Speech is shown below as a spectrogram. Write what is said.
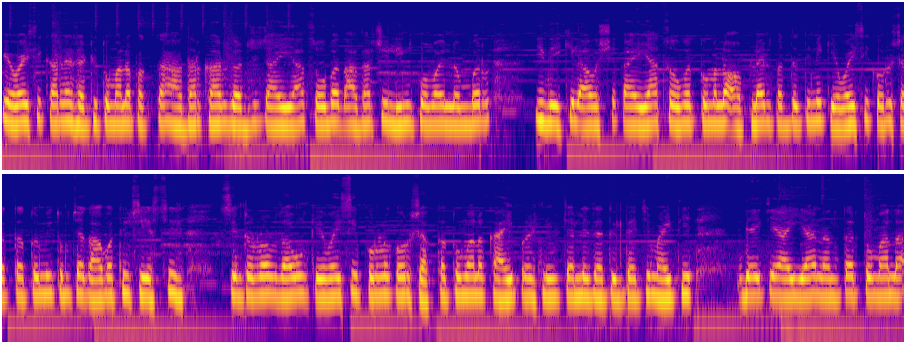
के वाय सी करण्यासाठी तुम्हाला फक्त आधार कार्ड गरजेचे आहे. यासोबत आधारची लिंक मोबाईल नंबर ही देखील आवश्यक आहे. यासोबत तुम्हाला ऑफलाईन पद्धतीने के वाय सी करू शकता. तुम्ही तुमच्या गावातील सी एस सी सेंटरवर जाऊन के वाय सी पूर्ण करू शकता. तुम्हाला काही प्रश्न विचारले जातील त्याची माहिती द्यायची आहे. यानंतर तुम्हाला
